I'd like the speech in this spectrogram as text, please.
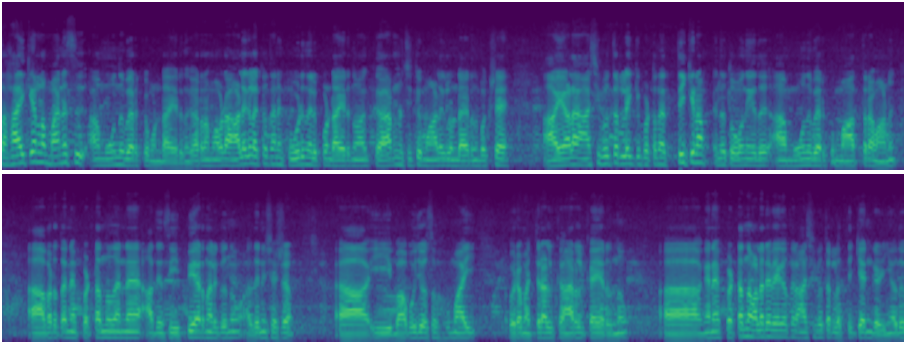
സഹായിക്കാനുള്ള മനസ്സ് ആ മൂന്ന് പേർക്കും ഉണ്ടായിരുന്നു. കാരണം അവിടെ ആളുകളൊക്കെ തന്നെ കൂടി നിൽപ്പുണ്ടായിരുന്നു. ആ കാരണം ചുറ്റും ആളുകളുണ്ടായിരുന്നു. പക്ഷേ അയാളെ ആശുപത്രിയിലേക്ക് പെട്ടെന്ന് എത്തിക്കണം എന്ന് തോന്നിയത് ആ മൂന്ന് പേർക്ക് മാത്രമാണ്. അവർ തന്നെ പെട്ടെന്ന് തന്നെ ആദ്യം സി പി ആർ നൽകുന്നു. അതിനുശേഷം ഈ ബാബു ജോസഫുമായി ഒരു മറ്റൊരാൾ കാറിൽ കയറുന്നു. അങ്ങനെ പെട്ടെന്ന് വളരെ വേഗത്തിൽ ആശുപത്രിയിൽ എത്തിക്കാൻ കഴിഞ്ഞു. അത്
